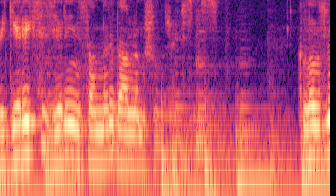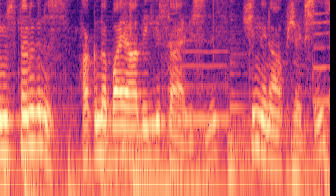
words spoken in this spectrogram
ve gereksiz yere insanları darlamış olacaksınız. Kılavuzunuzu tanıdınız, hakkında bayağı bilgi sahibisiniz. Şimdi ne yapacaksınız?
